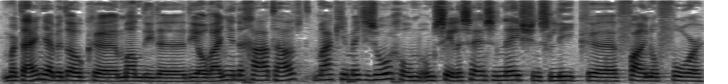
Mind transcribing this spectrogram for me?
Martijn, jij bent ook een man die, de, die Oranje in de gaten houdt. Maak je een beetje zorgen om, om Sillissen en zijn Nations League Final Four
